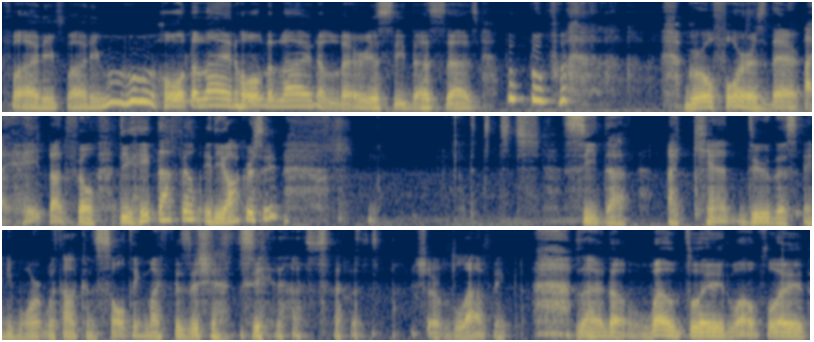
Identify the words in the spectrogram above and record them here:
Funny, funny. Woohoo. Hold the line, hold the line. Hilarious. He does says. Boop, boop. Girl Forest there. I hate that film. Do you hate that film? Idiocracy? See that. I can't do this anymore without consulting my physician. See that? sure I was laughing. I know. Well played, well played.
